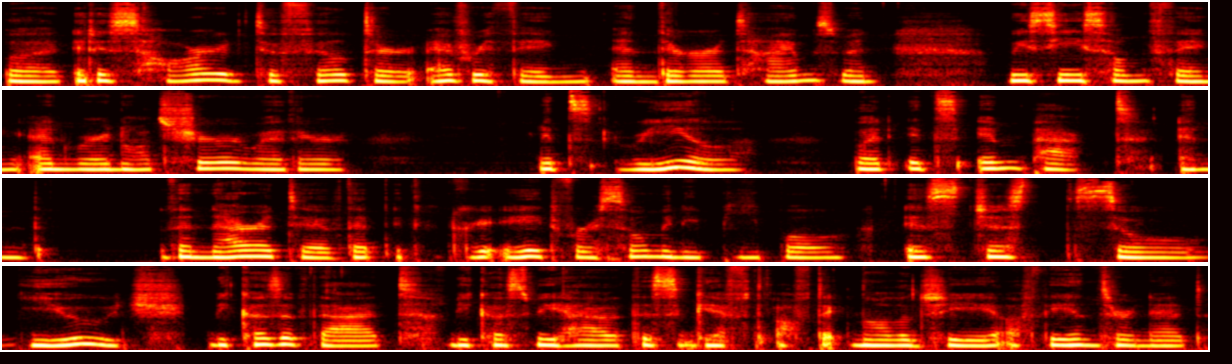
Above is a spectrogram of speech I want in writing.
but it is hard to filter everything. And there are times when we see something and we're not sure whether it's real, but its impact and the narrative that it can create for so many people is just so huge. Because of that, because we have this gift of technology, of the internet,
